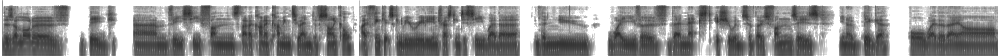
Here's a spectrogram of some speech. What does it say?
There's a lot of big um, VC funds that are kind of coming to end of cycle. I think it's going to be really interesting to see whether the new wave of the next issuance of those funds is you know bigger or whether they are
